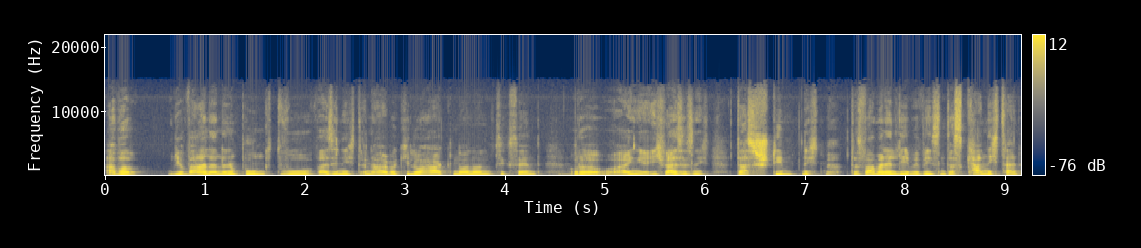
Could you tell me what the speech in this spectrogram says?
Aber wir waren an einem Punkt, wo, weiß ich nicht, ein halber Kilo Hack 99 Cent oder eigentlich, ich weiß es nicht. Das stimmt nicht mehr. Das war mal ein Lebewesen. Das kann nicht sein.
